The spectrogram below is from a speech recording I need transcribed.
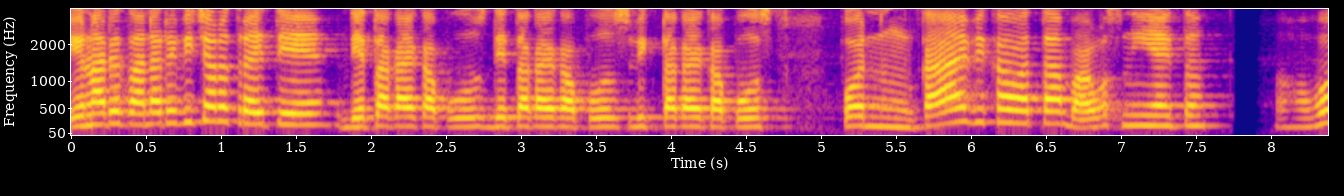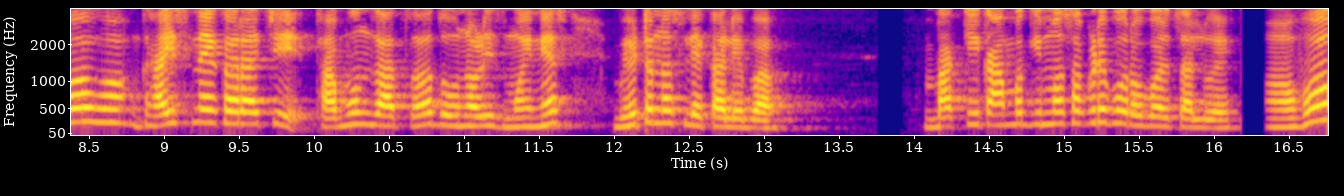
येणारे जाणारे विचारत राहते. देता काय कापूस? देता काय कापूस? विकता काय कापूस? पण काय विकावं आता? भावच नाही आहे तर. हो, हो हो घाईच नाही करायची. थांबून जायचं. दोन अडीच महिनेस भेटनच लेकाले बा बाकी कामं गिमं सगळे बरोबर चालू आहे. हो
